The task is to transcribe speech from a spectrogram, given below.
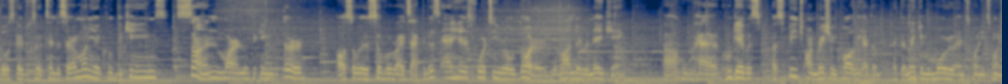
those scheduled to attend the ceremony include the King's son, Martin Luther King III, also a civil rights activist, and his 14-year-old daughter, Yolanda Renee King, uh, who had who gave a, a speech on racial equality at the at the Lincoln Memorial in 2020.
